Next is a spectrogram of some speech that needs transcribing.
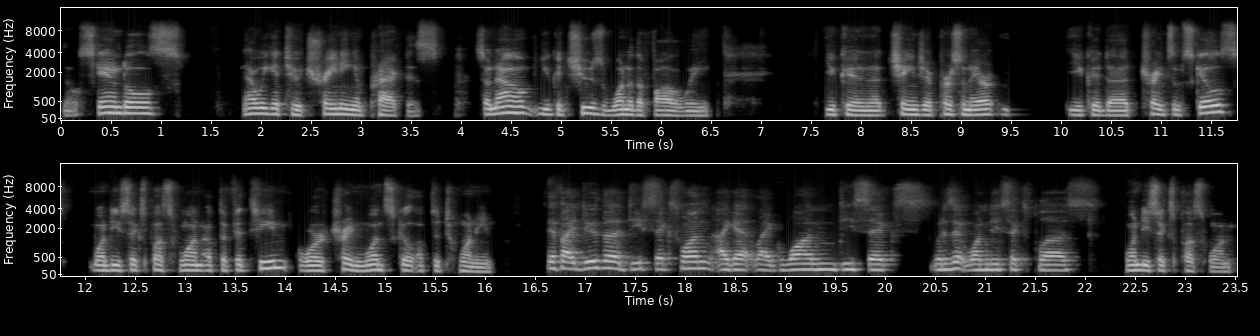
No scandals. Now we get to training and practice. So now you could choose one of the following. You can uh, change a personality. You could uh, train some skills, 1d6 plus 1 up to 15, or train one skill up to 20. If I do the D6 one, I get like one D6. What is it? One D6 plus, 1d6 plus 1.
